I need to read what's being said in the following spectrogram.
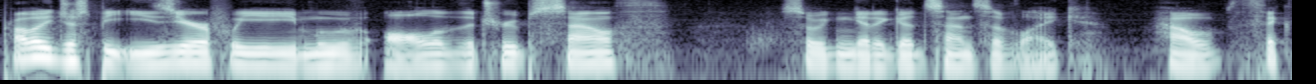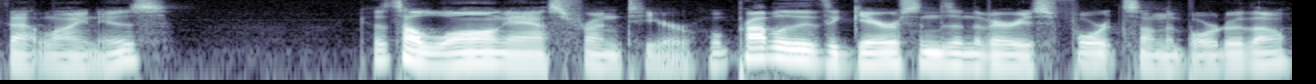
Probably just be easier if we move all of the troops south so we can get a good sense of like how thick that line is. Because it's a long ass frontier. We'll probably leave the garrisons in the various forts on the border though.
